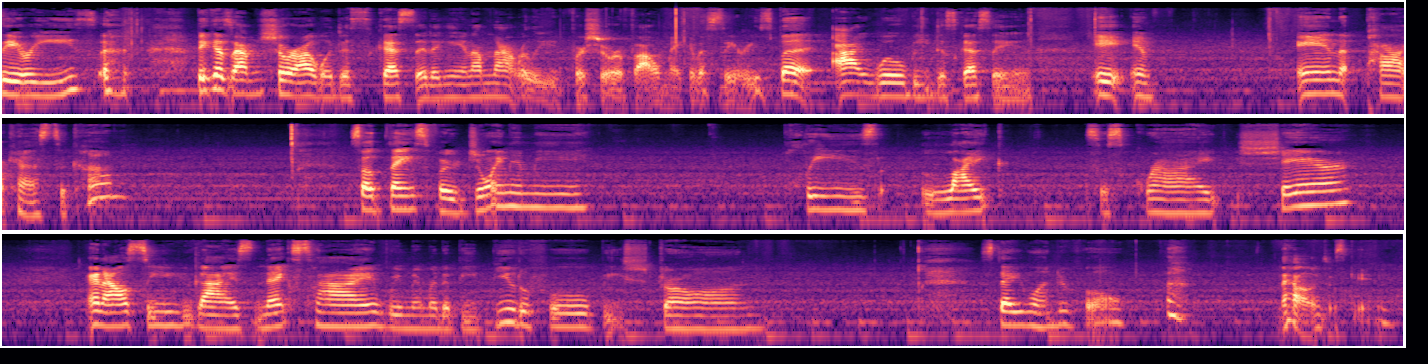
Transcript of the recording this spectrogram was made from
series. because I'm sure I will discuss it again. I'm not really for sure if I'll make it a series, but I will be discussing it in in podcasts to come. So thanks for joining me. Please like, subscribe, share. And I'll see you guys next time. Remember to be beautiful, be strong, stay wonderful. No, I'm just kidding.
